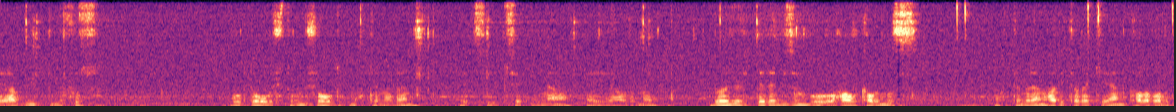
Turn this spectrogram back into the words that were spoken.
Bayağı büyük bir nüfus burada oluşturmuş olduk muhtemelen. Hepsi yüksek bina. Ey. Böylelikle de bizim bu halkalımız muhtemelen haritadaki en kalabalık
